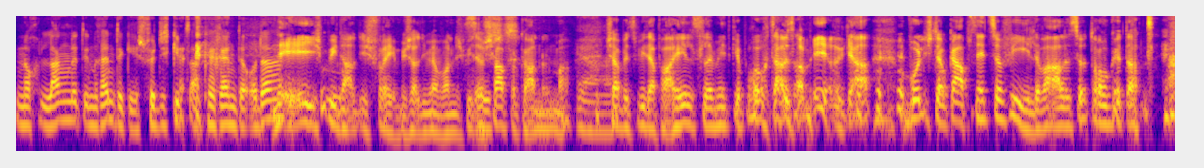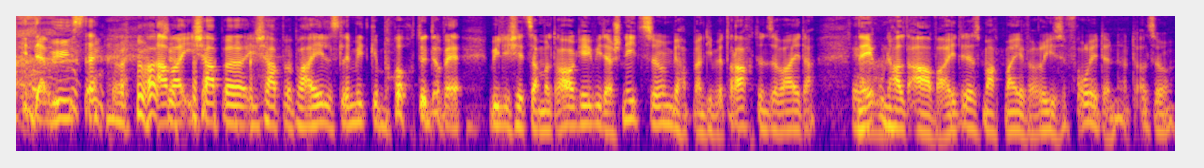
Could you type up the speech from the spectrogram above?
noch lange nicht in Rente gehst. Für dich gibt es auch keine Rente, oder? Nee, ich bin halt, ich freue mich halt immer, wann ich wieder Siehst. schaffen kann. Und mal, Ja. Ich habe jetzt wieder ein paar Hälsle mitgebracht aus Amerika, obwohl ich da gab es nicht so viel, da war alles so trocken dort in der Wüste. Aber ich habe äh, ich habe ein paar Hälsle mitgebracht und da will ich jetzt einmal dran gehen, wieder schnitzen und hat man die betrachtet und so weiter. Nee, und halt arbeiten, das macht mir einfach riese Freude. Nicht? Also,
